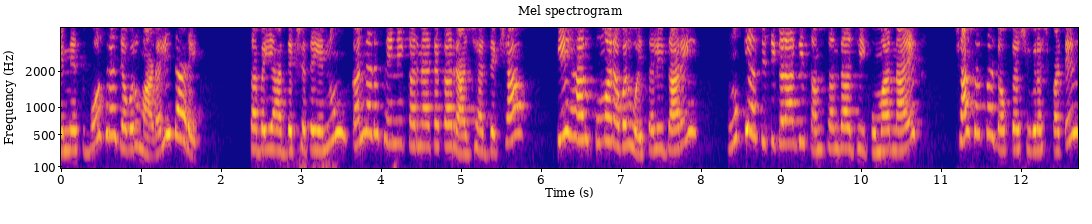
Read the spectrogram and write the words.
ಎನ್ ಎಸ್ ಬೋಸರಾಜ್ ಅವರು ಮಾಡಲಿದ್ದಾರೆ. ಸಭೆಯ ಅಧ್ಯಕ್ಷತೆಯನ್ನು ಕನ್ನಡ ಸೇನೆ ಕರ್ನಾಟಕ ರಾಜ್ಯಾಧ್ಯಕ್ಷ ಕೆಆರ್ ಕುಮಾರ್ ಅವರು ವಹಿಸಲಿದ್ದಾರೆ. ಮುಖ್ಯ ಅತಿಥಿಗಳಾಗಿ ಸಂಸದ ಜಿ ಕುಮಾರ್ ನಾಯಕ್, ಶಾಸಕ ಡಾಕ್ಟರ್ ಶಿವರಾಜ್ ಪಟೇಲ್,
